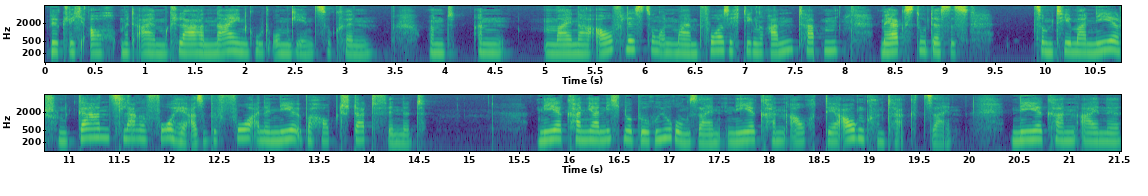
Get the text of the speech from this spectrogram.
wirklich auch mit einem klaren Nein gut umgehen zu können. Und an meiner Auflistung und meinem vorsichtigen Rantappen merkst du, dass es zum Thema Nähe schon ganz lange vorher, also bevor eine Nähe überhaupt stattfindet. Nähe kann ja nicht nur Berührung sein, Nähe kann auch der Augenkontakt sein. Nähe kann eine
